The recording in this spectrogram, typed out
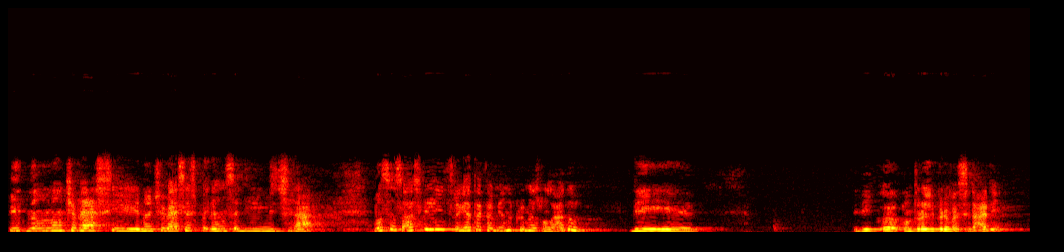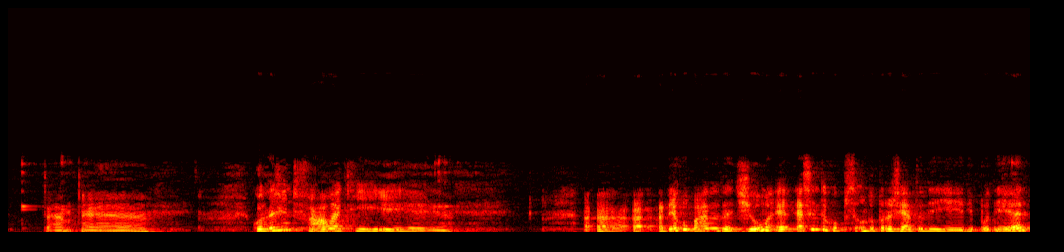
e não, não tivesse não tivesse esperança de, de tirar. Vocês acham que a gente ia estar caminhando para o mesmo lado de, de uh, controle de privacidade? Tá? É... Quando a gente fala que a, a, a derrubada da Dilma, é, essa interrupção do projeto de, de poder,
